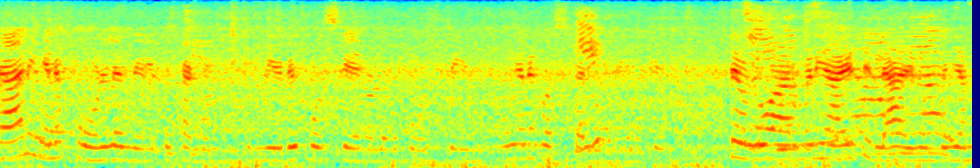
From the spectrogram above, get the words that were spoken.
ഞാനിങ്ങനെ ഫോണിൽ എന്തെങ്കിലുമൊക്കെ കണ്ടിരിക്കും വീഡിയോ പോസ്റ്റ് ചെയ്യാനുള്ളത് പോസ്റ്റ് ചെയ്യും. അങ്ങനെ കുറച്ച് പരിപാടികളൊക്കെ ഞാൻ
